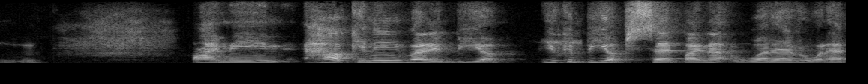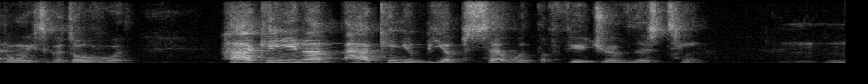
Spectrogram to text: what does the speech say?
Mm-hmm. I mean, how can anybody be up? You could be upset by not whatever what happened weeks ago. It's over with. How can you not? How can you be upset with the future of this team? Mm-hmm.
